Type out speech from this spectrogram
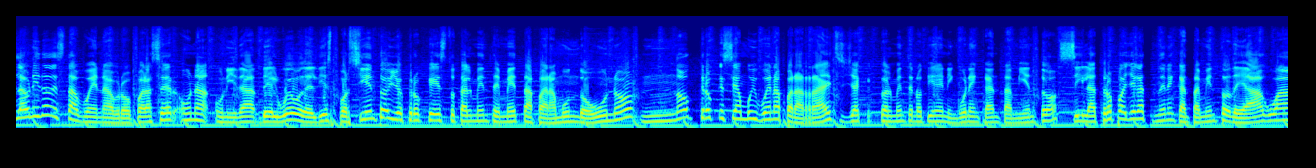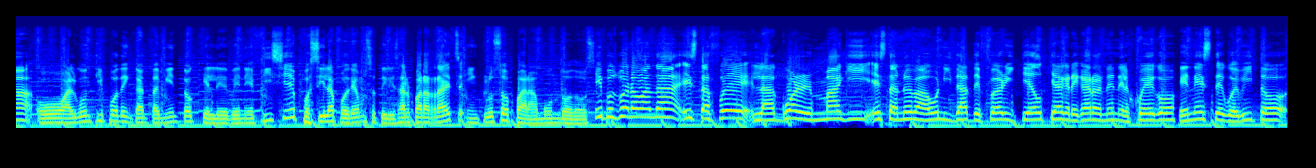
La unidad está buena, bro. Para hacer una unidad del huevo del 10%, yo creo que es totalmente meta para Mundo 1. No creo que sea muy buena para Raids, ya que actualmente no tiene ningún encantamiento. Si la tropa llega a tener encantamiento de agua o algún tipo de encantamiento que le beneficie, pues sí la podríamos utilizar para Raids, incluso para Mundo 2. Y pues bueno, banda, esta fue la Water Maggie, esta nueva unidad de Fairy Tail que agregaron en el juego, en este huevito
